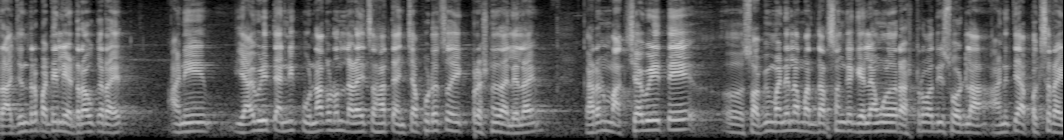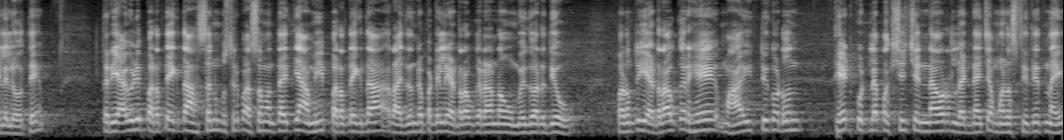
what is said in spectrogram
राजेंद्र पाटील यड्रावकर आहेत. आणि यावेळी त्यांनी कोणाकडून लढायचा हा त्यांच्यापुढंच एक प्रश्न झालेला आहे. कारण मागच्या वेळी ते स्वाभिमानीला मतदारसंघ गेल्यामुळं राष्ट्रवादी सोडला आणि ते अपक्ष राहिलेले होते. तर यावेळी परत एकदा हसन मुश्रीफ असं म्हणतायत की आम्ही परत एकदा राजेंद्र पटेल यड्रावकरांना उमेदवार देऊ. परंतु यड्रावकर हे महायुतीकडून थेट कुठल्या पक्षी चिन्हावर लढण्याच्या मनस्थितीत नाही.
